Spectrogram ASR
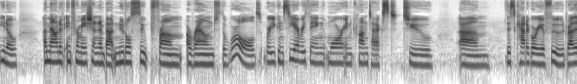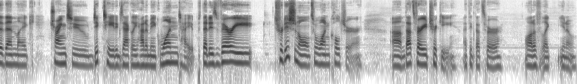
you know, amount of information about noodle soup from around the world, where you can see everything more in context to um, this category of food, rather than like trying to dictate exactly how to make one type that is very traditional to one culture. Um, that's very tricky. I think that's where a lot of like you know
